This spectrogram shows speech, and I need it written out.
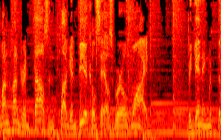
100,000 plug-in vehicle sales worldwide beginning with the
